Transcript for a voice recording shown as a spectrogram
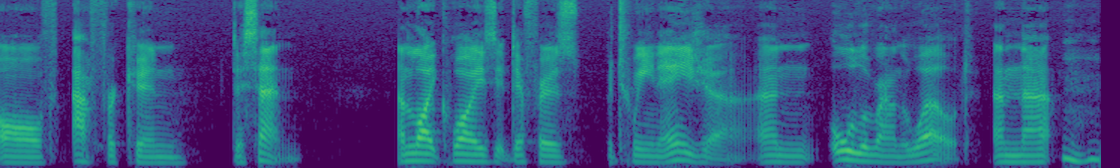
of African descent. And likewise, it differs between Asia and all around the world. And that, mm-hmm.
